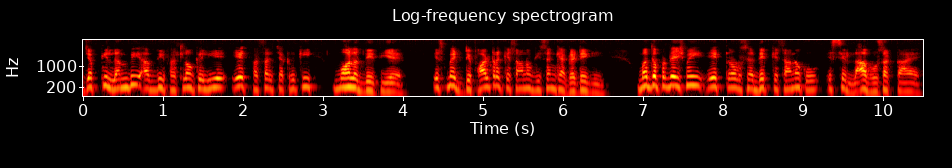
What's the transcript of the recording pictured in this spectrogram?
जबकि लंबी अवधि फ़सलों के लिए एक फ़सल चक्र की मोहलत देती है। इसमें डिफॉल्टर किसानों की संख्या घटेगी। मध्य प्रदेश में एक करोड़ से अधिक किसानों को इससे लाभ हो सकता है।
